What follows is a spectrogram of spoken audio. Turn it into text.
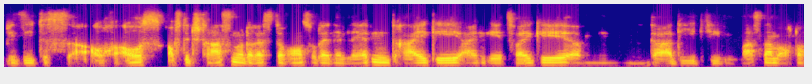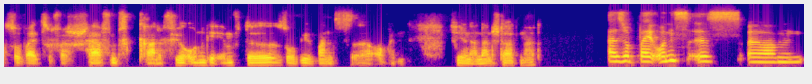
wie sieht es auch aus auf den Straßen oder Restaurants oder in den Läden 3G, 1G, 2G, ähm, da die, die Maßnahmen auch noch so weit zu verschärfen, gerade für Ungeimpfte, so wie man es äh, auch in vielen anderen Staaten hat? Also bei uns ist, ähm,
